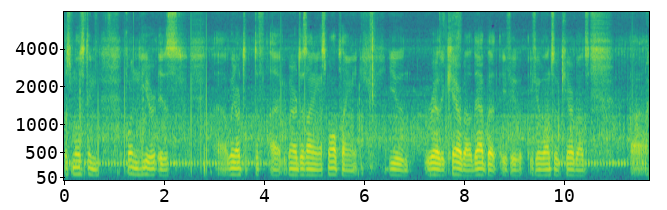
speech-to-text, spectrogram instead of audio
what's most important here is uh, when you're uh, when you're designing a small plane, you really care about that. But if you if you want to care about, uh,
